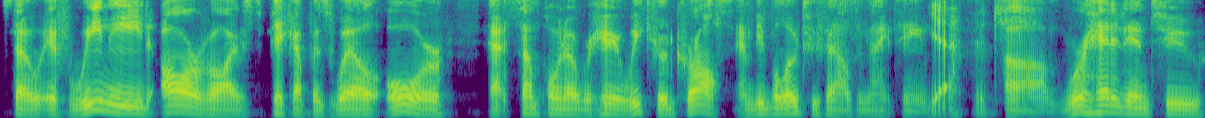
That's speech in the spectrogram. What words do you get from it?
So if we need our volumes to pick up as well, or at some point over here, we could cross and be below 2019. Yeah. Which, Um, we're headed into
